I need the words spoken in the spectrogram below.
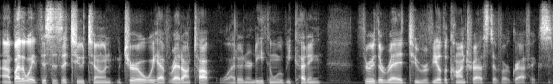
Uh, by the way, this is a two-tone material. We have red on top, white underneath, and we'll be cutting through the red to reveal the contrast of our graphics.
